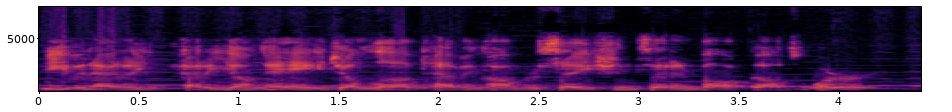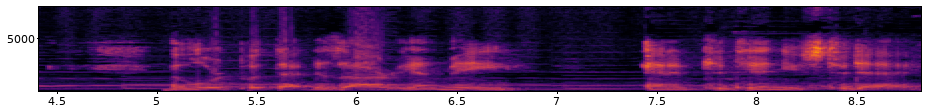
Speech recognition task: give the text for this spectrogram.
Even at a, at a young age, I loved having conversations that involved God's Word. The Lord put that desire in me, and it continues today.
